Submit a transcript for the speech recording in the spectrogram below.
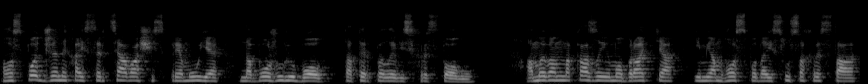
Господь же нехай серця ваші спрямує на Божу любов та терпеливість Христову. А ми вам наказуємо, браття, ім'ям Господа Ісуса Христа,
